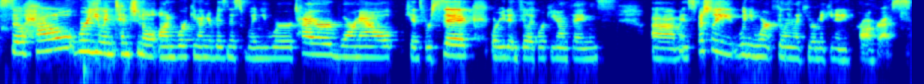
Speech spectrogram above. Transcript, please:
so how were you intentional on working on your business when you were tired, worn out, kids were sick, or you didn't feel like working on things? Um, and especially when you weren't feeling like you were making any progress.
